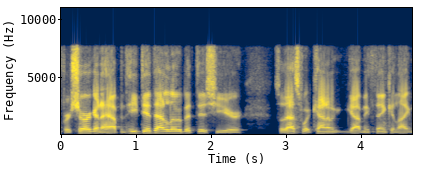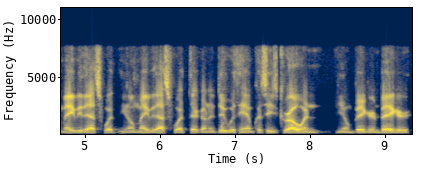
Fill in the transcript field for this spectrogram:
for sure going to happen. He did that a little bit this year, so that's what kind of got me thinking like maybe that's what you know maybe that's what they're going to do with him because he's growing you know bigger and bigger.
